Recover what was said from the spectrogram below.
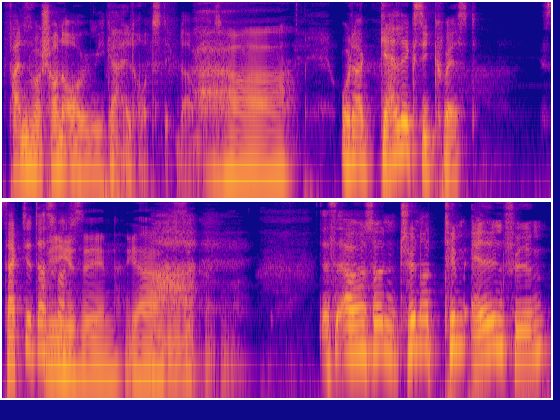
fanden wir schon auch irgendwie geil trotzdem damals. Ah. Oder Galaxy Quest. Sagt ihr das Nie was? gesehen, ja. Ah, das ist aber so ein schöner Tim Allen-Film,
